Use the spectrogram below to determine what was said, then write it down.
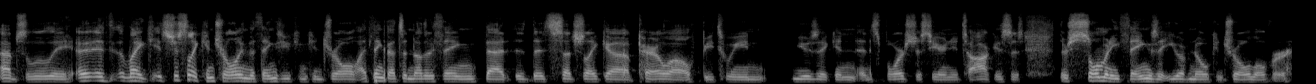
Absolutely. It's like it's just like controlling the things you can control. I think that's another thing that is that's such like a parallel between music and, and sports just hearing you talk is just there's so many things that you have no control over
